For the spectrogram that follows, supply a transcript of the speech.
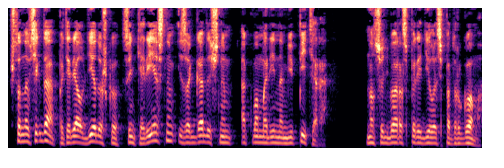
что навсегда потерял дедушку с интересным и загадочным аквамарином Юпитера. Но судьба распорядилась по-другому.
